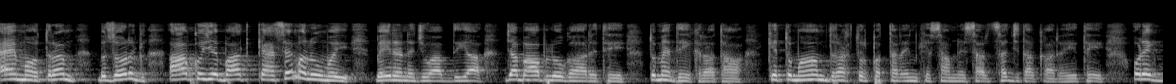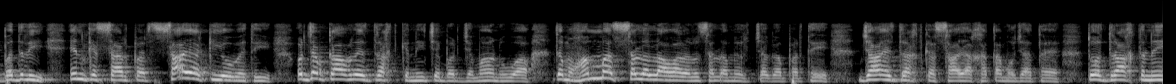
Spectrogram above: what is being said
ए मोहतरम, बुज़ुर्ग, आपको ये बात कैसे मालूम हुई? बहीरा ने जवाब दिया, जब आप लोग आ रहे थे तो मैं देख रहा था कि तमाम दरख्त और पत्थर इनके सामने सर सजदा कर रहे थे और एक बदली इनके सर पर साया किए हुए थी। और जब काफिले इस दरख्त के नीचे बरजमान हुआ तो मोहम्मद सल्लल्लाहु अलैहि वसल्लम उस जगह पर थे, जहाँ इस दरख्त का साया ख़त्म हो जाता है। तो उस दरख्त ने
